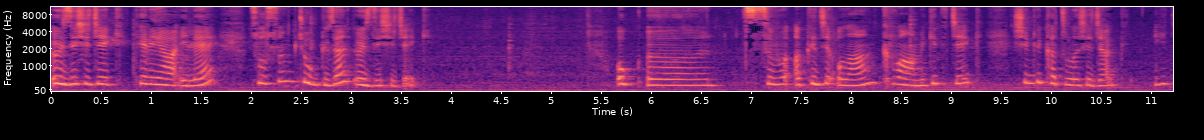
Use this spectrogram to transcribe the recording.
özleşecek tereyağı ile sosum çok güzel özleşecek. O e, sıvı akıcı olan kıvamı gidecek. Şimdi katılaşacak. Hiç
